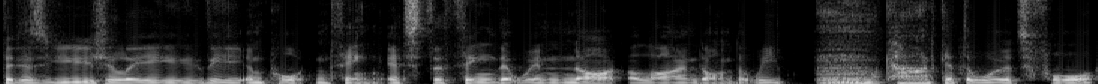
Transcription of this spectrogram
that is usually the important thing. It's the thing that we're not aligned on, that we can't get the words for.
